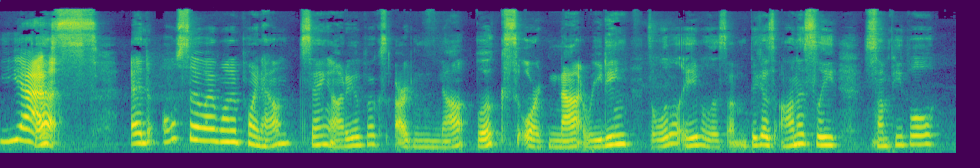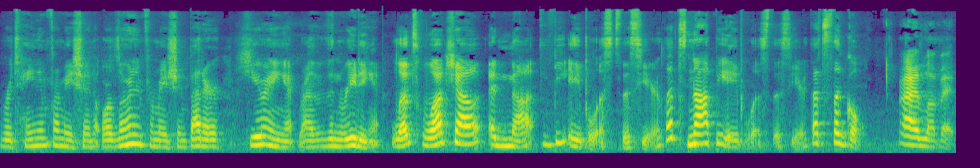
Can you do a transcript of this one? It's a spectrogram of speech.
Yes. yes. And also, I want to point out saying audiobooks are not books or not reading is a little ableism because honestly, some people retain information or learn information better hearing it rather than reading it. Let's watch out and not be ableist this year. Let's not be ableist this year. That's the goal. I love it.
